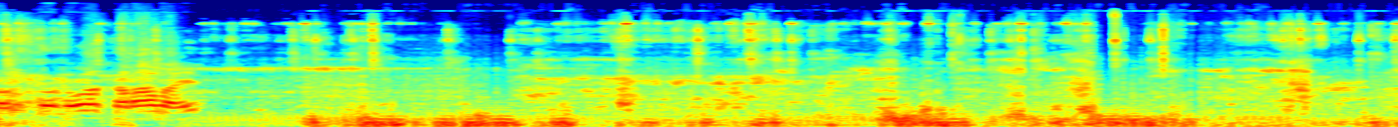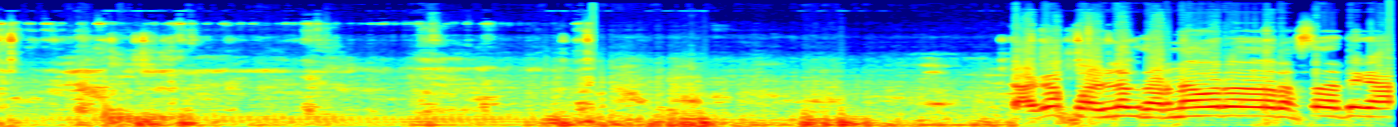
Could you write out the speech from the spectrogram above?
रस्ता थोडा खराब आहे. काका पडलक धरणावर रस्ता जाते का?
